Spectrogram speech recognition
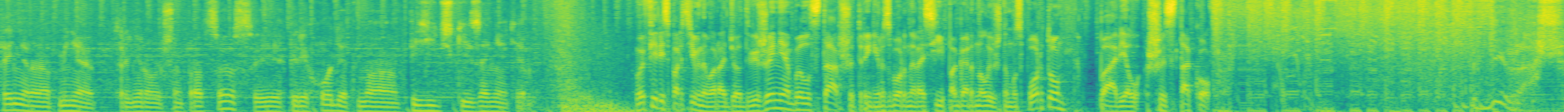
тренеры отменяют тренировочный процесс и переходят на физические занятия. В эфире спортивного радиодвижения был старший тренер сборной России по горнолыжному спорту Павел Шестаков. «Вираж»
